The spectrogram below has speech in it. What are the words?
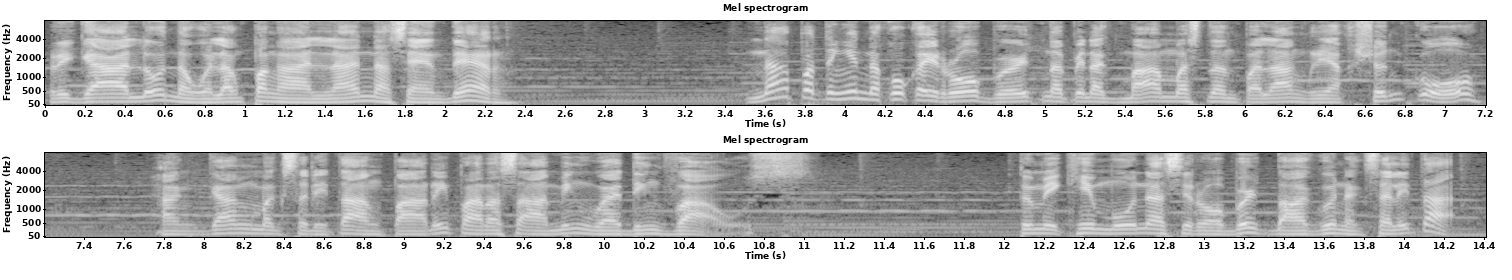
Regalo na walang pangalan na sender. Napatingin ako kay Robert na pinagmamasdan pala ang reaksyon ko hanggang magsalita ang pari para sa aming wedding vows. Tumikhim muna si Robert bago nagsalita.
